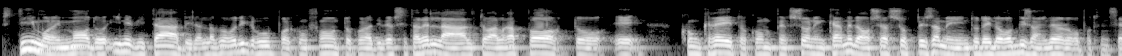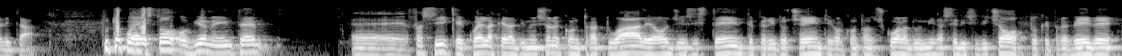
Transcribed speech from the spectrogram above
stimola in modo inevitabile al lavoro di gruppo, al confronto con la diversità dell'altro, al rapporto e concreto con persone in carne ed ossa, al soppesamento dei loro bisogni e delle loro potenzialità. Tutto questo ovviamente eh, fa sì che quella che è la dimensione contrattuale oggi esistente per i docenti col contratto scuola 2016-18 che prevede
